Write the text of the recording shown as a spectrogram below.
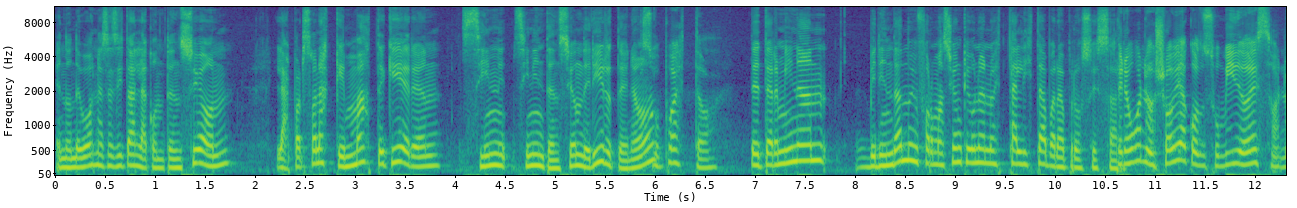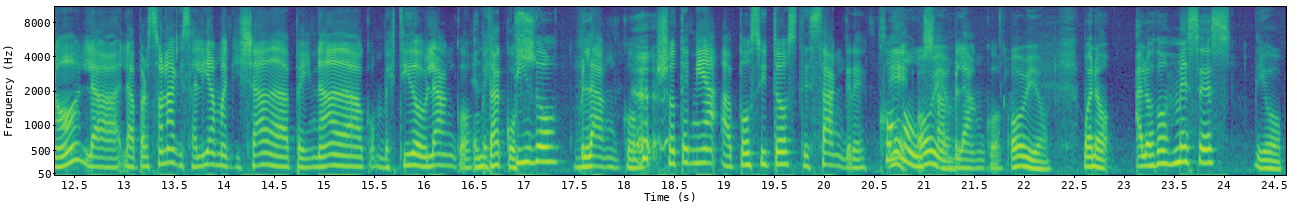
en donde vos necesitas la contención, las personas que más te quieren, sin, sin intención de herirte, Por ¿no? supuesto. Te terminan brindando información que una no está lista para procesar. Pero bueno, yo había consumido eso, ¿no? La, la persona que salía maquillada, peinada, con vestido blanco. En tacos. Vestido blanco. Yo tenía apósitos de sangre. ¿Cómo Sí, usan obvio. blanco? Obvio. Bueno, a los dos meses, digo,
